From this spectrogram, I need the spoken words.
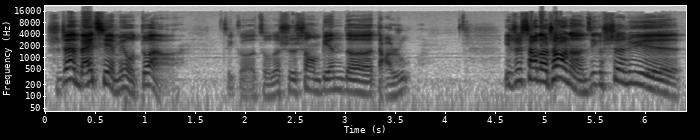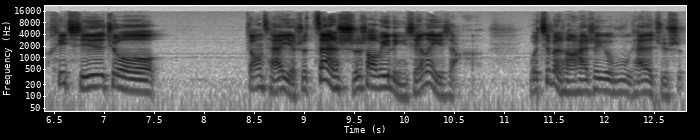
实战白棋也没有断啊，这个走的是上边的打入，一直下到这儿呢，这个胜率黑棋就刚才也是暂时稍微领先了一下啊。我基本上还是一个五五开的局势，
